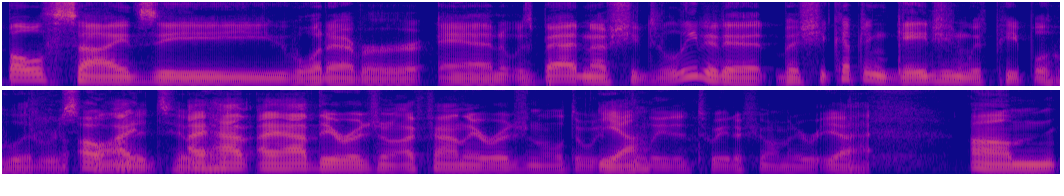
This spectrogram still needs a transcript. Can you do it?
Both sidesy, whatever, and it was bad enough she deleted it, but she kept engaging with people who had Oh, I, responded to I it. have I have the original. I found the original de- Yeah? deleted tweet. If you want me to, re- yeah. Um,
